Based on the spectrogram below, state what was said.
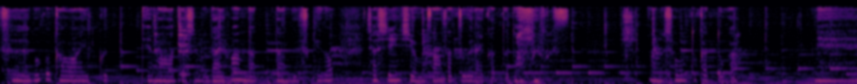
すごく可愛くってまあ私も大ファンだったんですけど写真集も3冊ぐらい買ったと思います。あのショートカットが。ねえ。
